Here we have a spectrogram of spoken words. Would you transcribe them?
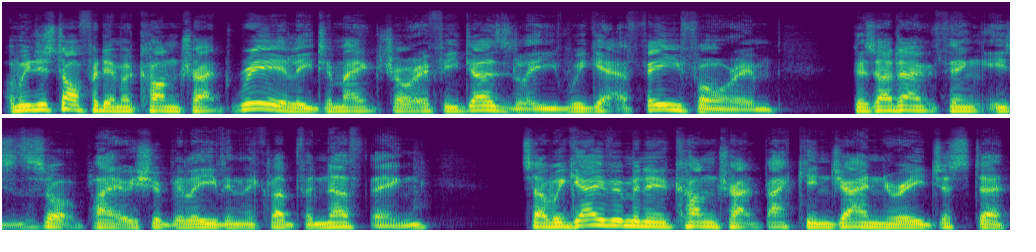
and we just offered him a contract really to make sure if he does leave, we get a fee for him because I don't think he's the sort of player who should be leaving the club for nothing. So we gave him a new contract back in January just to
